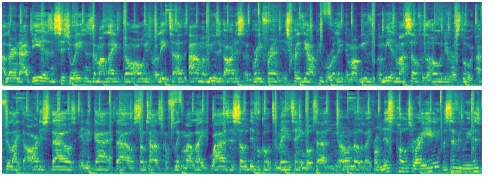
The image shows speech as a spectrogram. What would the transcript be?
I learned ideas and situations in my life don't always relate to others. I'm a music artist, a great friend. It's crazy how people relate to my music, but me as myself is a whole different story. I feel like the artist styles and the guy styles sometimes conflict my life. Why is it so difficult to maintain both sides of me? I don't know. Like from this post right here, specifically this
